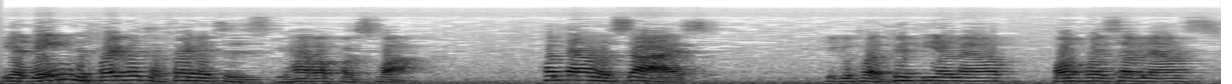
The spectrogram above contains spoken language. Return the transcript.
You name the fragrance or fragrances you have up for swap. Put down the size. You can put 50 ml, 1.7 ounce,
